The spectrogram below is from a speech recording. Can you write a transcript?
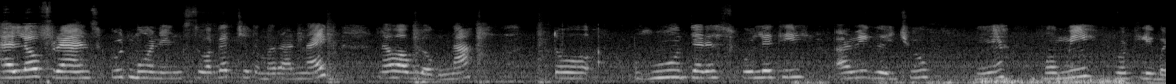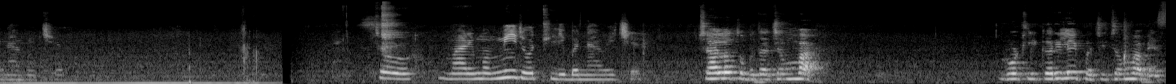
હેલો ફ્રેન્ડ્સ ગુડ મોર્નિંગ. સ્વાગત છે તમારા એક નવા બ્લોગના તો હું અત્યારે સ્કૂલેથી આવી ગઈ છું ને મમ્મી રોટલી બનાવે છે. તો મારી મમ્મી રોટલી બનાવે છે. ચાલો તો બધા જમવા. રોટલી કરી લઈ પછી જમવા બેસ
